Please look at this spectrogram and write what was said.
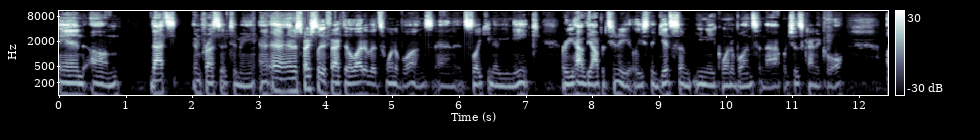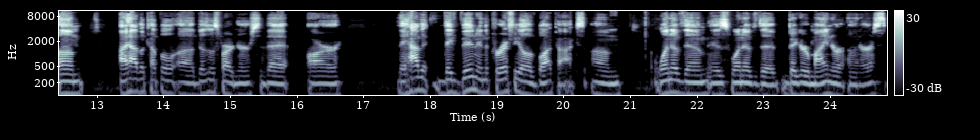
and um, that's impressive to me, and, and, especially the fact that a lot of it's one of ones, and it's like you know unique, or you have the opportunity at least to get some unique one of ones in that, which is kind of cool. Um, I have a couple uh, business partners that are they haven't they've been in the peripheral of BlockPax. Um, one of them is one of the bigger miner owners.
